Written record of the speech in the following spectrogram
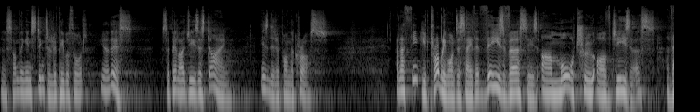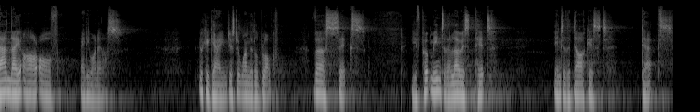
There's something instinctively people thought, you know, this, it's a bit like Jesus dying, isn't it, upon the cross? And I think you'd probably want to say that these verses are more true of Jesus than they are of anyone else. Look again, just at one little block. Verse 6 You've put me into the lowest pit, into the darkest depths.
